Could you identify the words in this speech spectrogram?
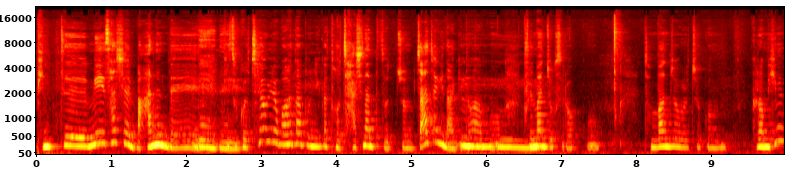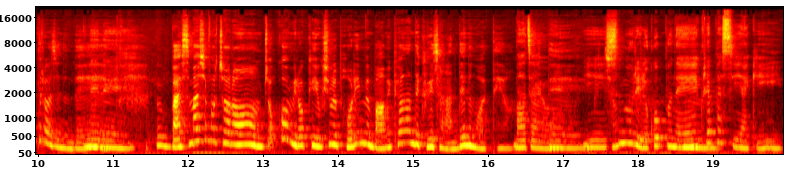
빈틈이 사실 많은데 네, 네. 계속 그걸 채우려고 하다 보니까 더 자신한테도 좀 짜증이 나기도 음, 하고 음. 불만족스럽고 전반적으로 조금 그럼 힘들어지는데 네네. 말씀하신 것처럼 조금 이렇게 욕심을 버리면 마음이 편한데 그게 잘 안 되는 것 같아요. 맞아요. 네, 이 그쵸? 27분의 음. 크레파스 이야기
